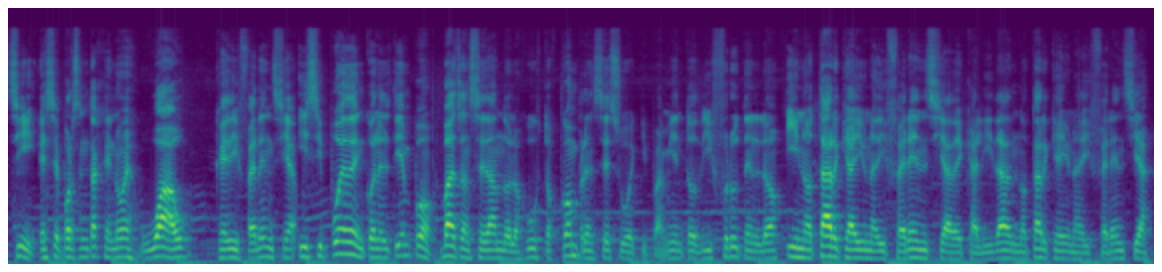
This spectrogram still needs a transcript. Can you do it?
sí, ese porcentaje no es wow, qué diferencia. Y si pueden con el tiempo, váyanse dando los gustos, cómprense su equipamiento, disfrútenlo y notar que hay una diferencia de calidad, notar que hay una diferencia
